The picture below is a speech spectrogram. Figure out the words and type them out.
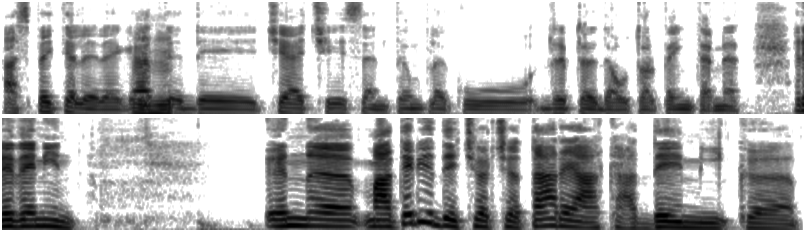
aspectele legate Mhm. de ceea ce se întâmplă cu drepturile de autor pe internet. Revenind, în uh, materie de cercetare academică,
